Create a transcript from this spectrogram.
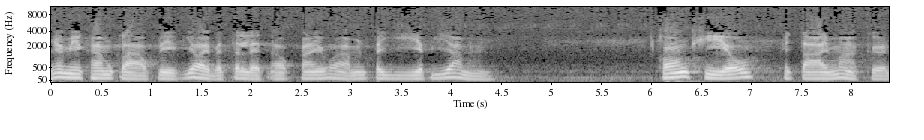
นี่มีคำกล่าวปลีกย่อยเบ็ดเตล็ดออกไปว่ามันไปเหยียบย่ำของเขียว ให้ตายมากเกิน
